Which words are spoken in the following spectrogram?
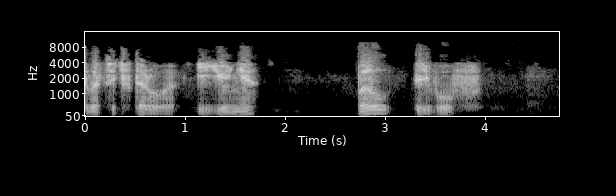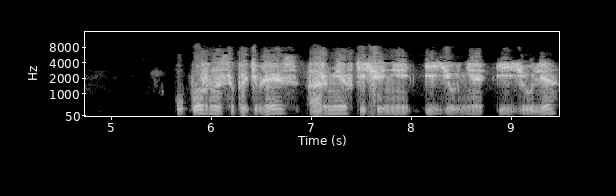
9-22 июня пал Львов. Упорно сопротивляясь, армия в течение июня-июля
